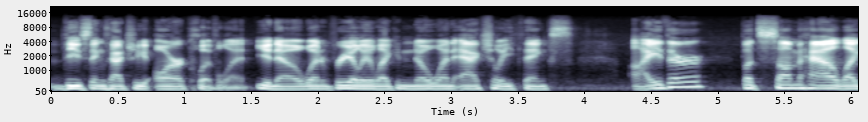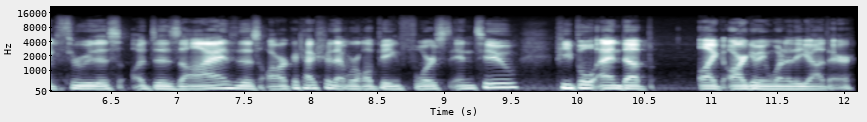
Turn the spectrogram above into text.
these things actually are equivalent. You know, when really like no one actually thinks either. But somehow, like through this uh, design, through this architecture that we're all being forced into, people end up like arguing one or the other.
